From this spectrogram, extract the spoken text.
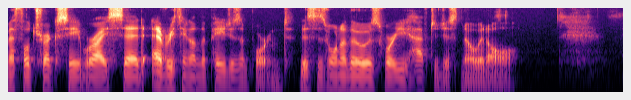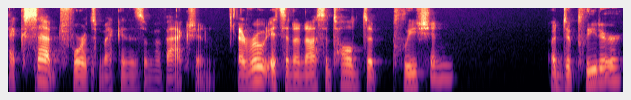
methotrexate where I said everything on the page is important. This is one of those where you have to just know it all, except for its mechanism of action. I wrote it's an inositol depletion, a depleter,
